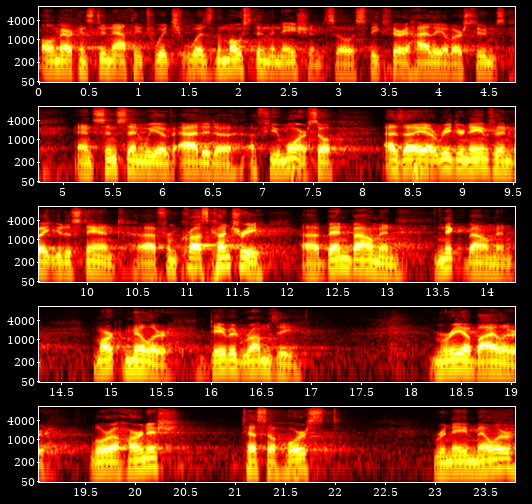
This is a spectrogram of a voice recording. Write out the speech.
All American student athletes, which was the most in the nation. So speaks very highly of our students. And since then, we have added a, a few more. So as I uh, read your names, I invite you to stand. Uh, from cross country, uh, Ben Bauman, Nick Bauman, Mark Miller, David Rumsey, Maria Beiler, Laura Harnish, Tessa Horst, Renee Miller,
